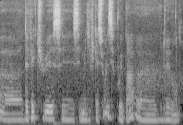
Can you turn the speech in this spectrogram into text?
euh, d'effectuer ces, ces modifications et si vous ne pouvez pas, euh, vous devez vendre.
